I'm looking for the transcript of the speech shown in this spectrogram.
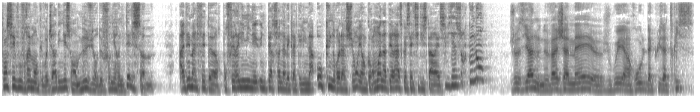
Pensez-vous vraiment que votre jardinier soit en mesure de fournir une telle somme à des malfaiteurs pour faire éliminer une personne avec laquelle il n'a aucune relation et encore moins d'intérêt à ce que celle-ci disparaisse? Bien sûr que non. Josiane ne va jamais euh, jouer un rôle d'accusatrice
